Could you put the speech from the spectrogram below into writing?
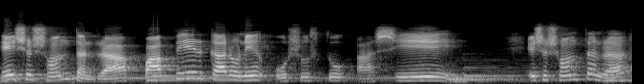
এইসব সন্তানরা, পাপের কারণে অসুস্থ আসে। এসব সন্তানরা,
